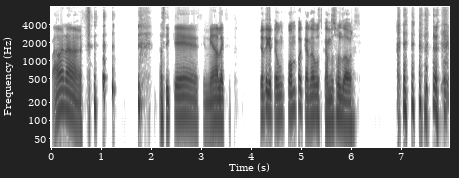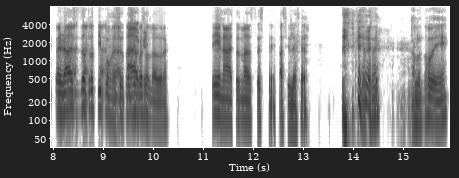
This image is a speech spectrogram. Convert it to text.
vámonos. Así que sin miedo al éxito. Fíjate que tengo un compa que anda buscando soldadores. Pero no, es otro tipo, es otro Ah, tipo de soldadura. Sí, no, esto es más este, fácil de hacer. Fíjate, Hablando de.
